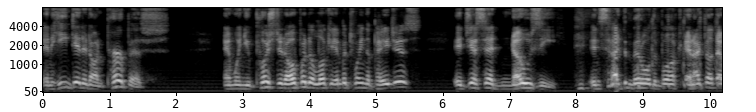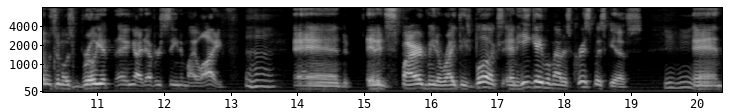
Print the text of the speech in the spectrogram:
and he did it on purpose. And when you pushed it open to look in between the pages it just said nosy inside the middle of the book and i thought that was the most brilliant thing i'd ever seen in my life. Uh-huh. and it inspired me to write these books and he gave them out as christmas gifts. Mm-hmm. and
